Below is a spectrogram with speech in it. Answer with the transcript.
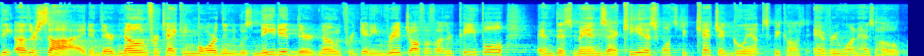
the other side. And they're known for taking more than was needed, they're known for getting rich off of other people. And this man, Zacchaeus, wants to catch a glimpse because everyone has hope.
